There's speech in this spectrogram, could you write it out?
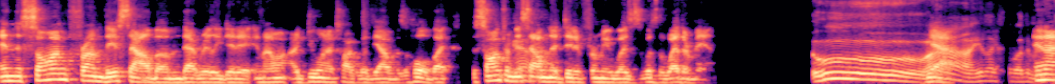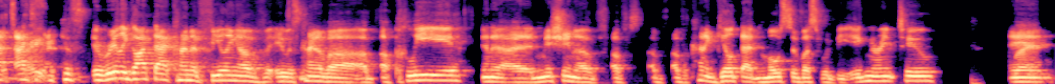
and the song from this album that really did it and i, I do want to talk about the album as a whole but the song from this album that did it for me was was the weatherman Ooh. Yeah. Wow, he likes the weatherman. and I, because it really got that kind of feeling of it was kind of a, a, plea and an admission of, of of of a kind of guilt that most of us would be ignorant to, Right. and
